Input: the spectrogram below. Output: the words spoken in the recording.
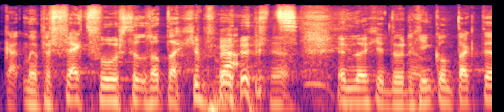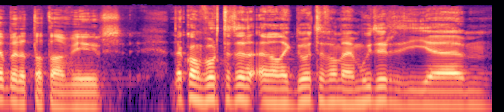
kan ik me perfect voorstellen dat dat gebeurt. Ja. En dat je door geen contact te hebben, dat dat dan weer... Dat kwam voort uit een, een anekdote van mijn moeder. Die, um,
